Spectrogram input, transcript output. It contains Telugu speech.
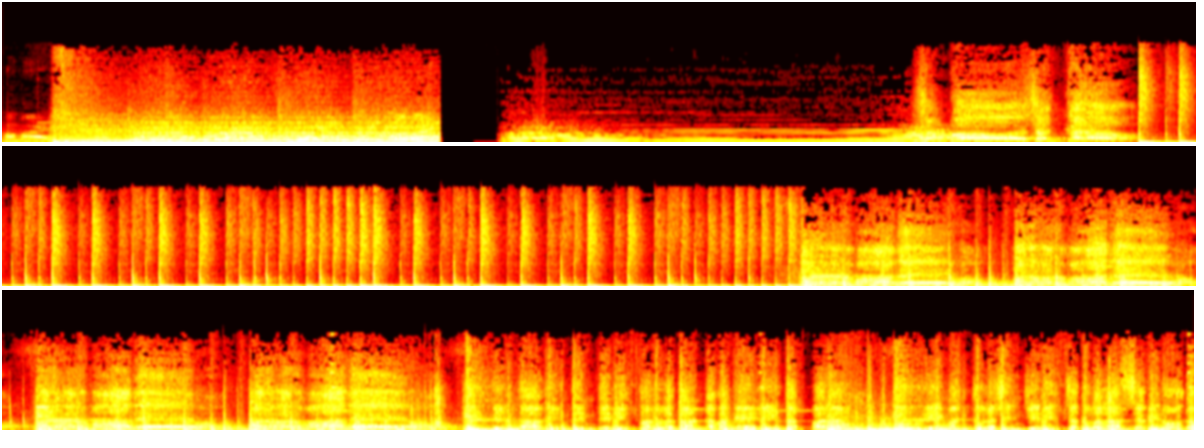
拜拜。సింజిని త్వరుల తాండవ తేజీ తత్పర. గౌరీ మంజుల సింజిని చతుల లాస్య వినోద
